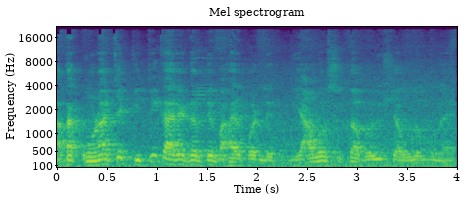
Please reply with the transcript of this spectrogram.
आता कोणाचे किती कार्यकर्ते बाहेर पडले यावर सुद्धा भविष्य अवलंबून आहे.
